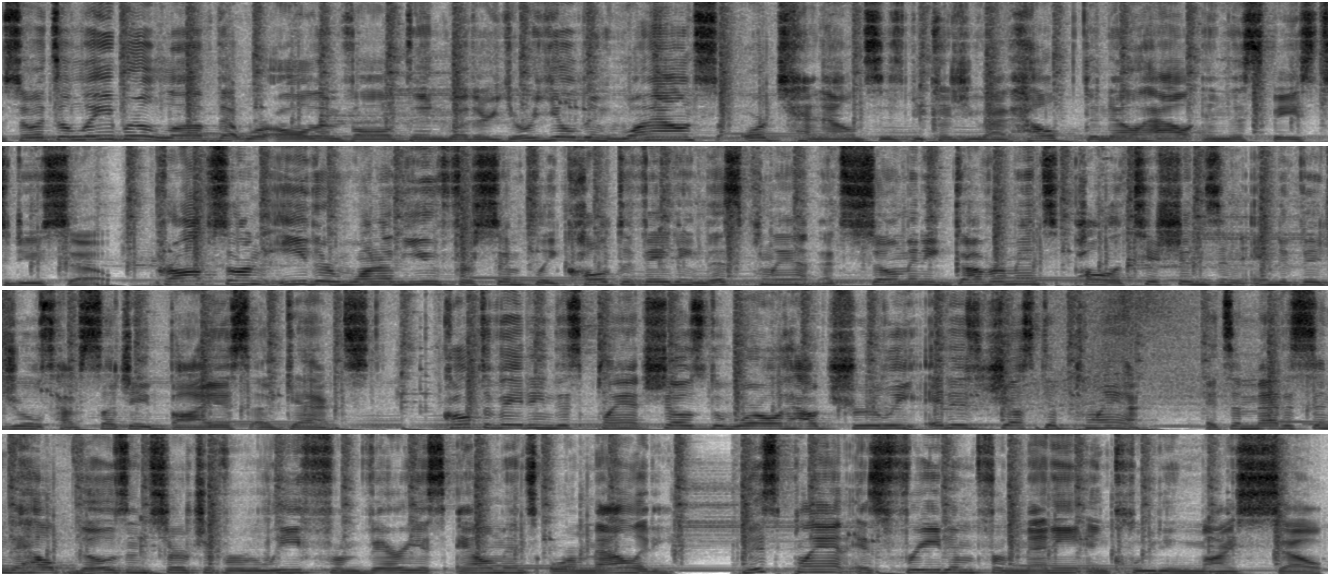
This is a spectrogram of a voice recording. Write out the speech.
So it's a labor of love that we're all involved in, whether you're yielding one ounce or 10 ounces because you had help, the know how, and the space to do so. Props on either one of you for simply cultivating this plant that so many governments, politicians, and individuals have such a bias against. Cultivating this plant shows the world how truly it is just a plant. It's a medicine to help those in search of relief from various ailments or malady. This plant is freedom for many, including myself.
